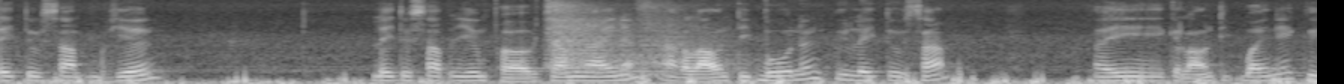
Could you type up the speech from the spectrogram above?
លេខទូរស័ព្ទរបស់យើង លេខទូរស័ព្ទយើងប្រើប្រចាំថ្ងៃហ្នឹងអាកន្លោនទី4ហ្នឹងគឺលេខទូរស័ព្ទហើយកន្លោនទី3នេះគឺ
